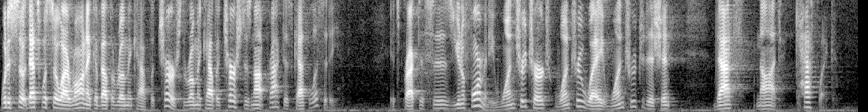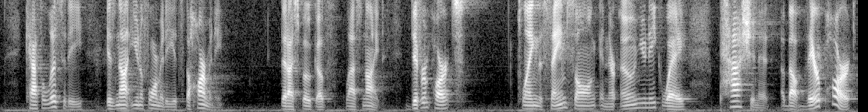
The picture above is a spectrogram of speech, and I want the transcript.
What is so, that's what's so ironic about the Roman Catholic Church. The Roman Catholic Church does not practice Catholicity. Its practices uniformity, one true church, one true way, one true tradition. That's not Catholic. Catholicity is not uniformity, it's the harmony that I spoke of last night. Different parts playing the same song in their own unique way, passionate about their part,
